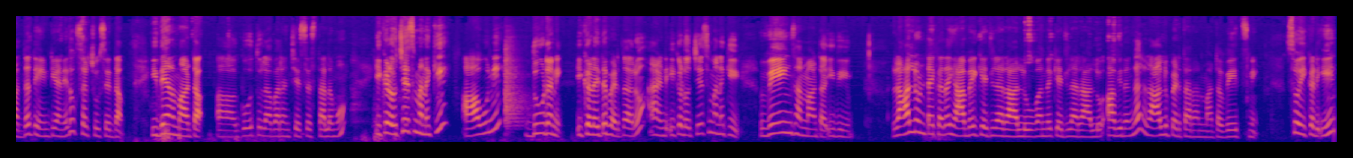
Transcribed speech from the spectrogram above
పద్ధతి ఏంటి అనేది ఒకసారి చూసేద్దాం. ఇదే అనమాట గోతులాభారం చేసే స్థలము. ఇక్కడ వచ్చేసి మనకి ఆవుని దూడని ఇక్కడైతే పెడతారు. అండ్ ఇక్కడ వచ్చేసి మనకి వేయింగ్స్ అన్నమాట. ఇది రాళ్ళు ఉంటాయి కదా యాభై కేజీల రాళ్ళు వంద కేజీల రాళ్ళు ఆ విధంగా రాళ్ళు పెడతారనమాట వెయిట్స్ని సో ఇక్కడ ఏం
